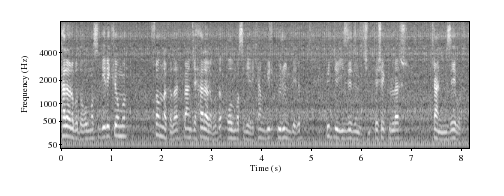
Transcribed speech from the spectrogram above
Her arabada olması gerekiyor mu? Sonuna kadar bence her arabada olması gereken bir ürün derim. Videoyu izlediğiniz için teşekkürler. Kendinize iyi bakın.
